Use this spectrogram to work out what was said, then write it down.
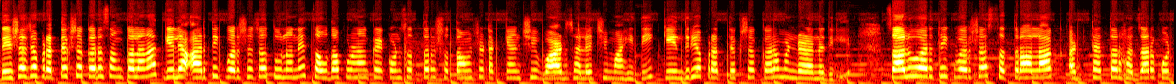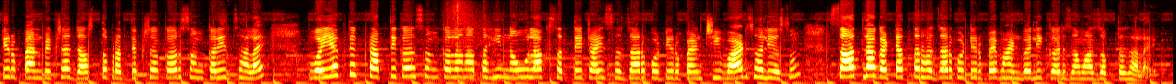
देशाच्या प्रत्यक्ष कर संकलनात गेल्या आर्थिक वर्षाच्या तुलनेत चौदा पूर्णांक एकोणसत्तर शतांश टक्क्यांची वाढ झाल्याची माहिती केंद्रीय प्रत्यक्ष कर मंडळानं दिली आहे. चालू आर्थिक वर्षात सतरा लाख अठ्ठ्याहत्तर हजार कोटी रुपयांपेक्षा जास्त प्रत्यक्ष कर संकलित झालाय. वैयक्तिक प्राप्तिकर संकलनातही नऊ लाख सत्तेचाळीस हजार कोटी रुपयांची वाढ झाली असून सात लाख अठ्ठ्याहत्तर हजार कोटी रुपये भांडवली कर जमा जप्त झालाय.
